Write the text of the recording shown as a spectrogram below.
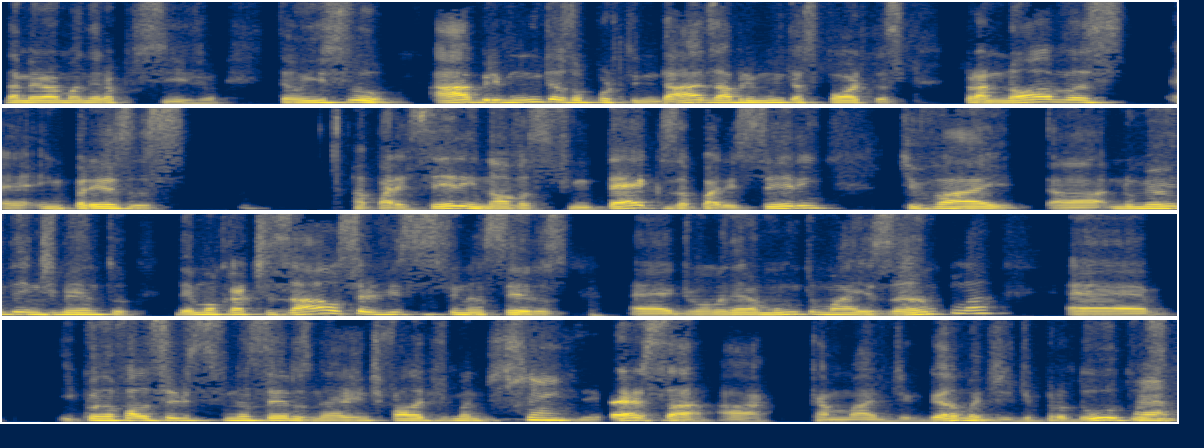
da melhor maneira possível. Então, isso abre muitas oportunidades, abre muitas portas para novas é, empresas aparecerem, novas fintechs aparecerem, que vai, uh, no meu entendimento, democratizar os serviços financeiros é, de uma maneira muito mais ampla. É, e quando eu falo de serviços financeiros, né, a gente fala de uma Sim. diversa a, de gama de, de produtos, é.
